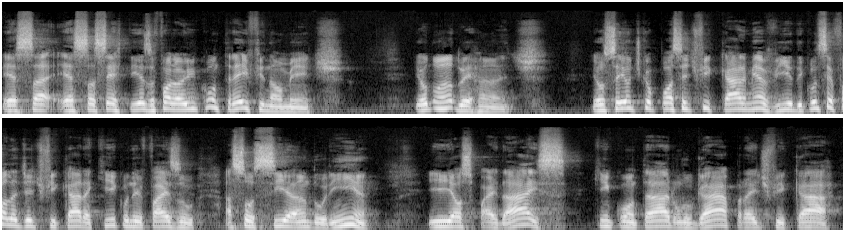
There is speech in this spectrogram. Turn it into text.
essa, essa certeza, fala, eu encontrei finalmente. Eu não ando errante. Eu sei onde que eu posso edificar a minha vida. E quando você fala de edificar aqui, quando ele faz o associa a andorinha e aos pardais, que encontraram um lugar para edificar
